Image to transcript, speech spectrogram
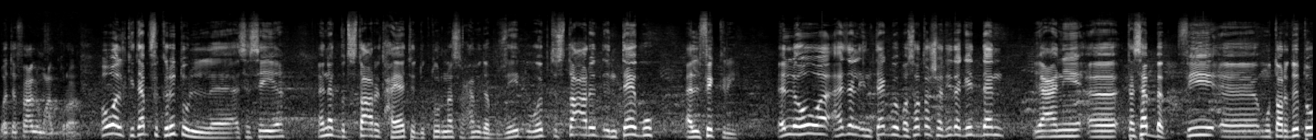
وتفاعله مع القرآن. هو الكتاب فكرته الأساسية أنك بتستعرض حياة الدكتور نصر حامد أبو زيد وبتستعرض إنتاجه الفكري اللي هو هذا الإنتاج ببساطة شديدة جداً يعني آه تسبب في آه مطاردته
